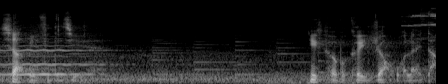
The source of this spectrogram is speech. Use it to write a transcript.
下辈子的劫，你可不可以让我来打？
